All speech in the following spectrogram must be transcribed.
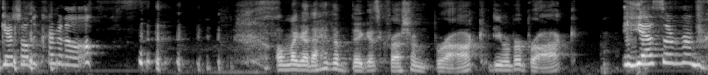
Catch all the criminals. Oh my god, I had the biggest crush on Brock. Do you remember Brock? Yes, I remember.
